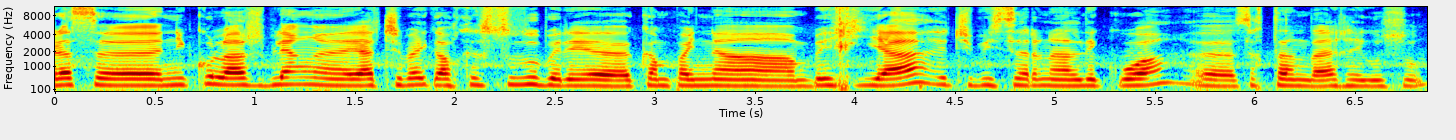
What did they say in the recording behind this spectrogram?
Beraz, eh, Nikolas Blan EH Baik aurkeztu du bere eh, kampaina berria, etxibizaren aldekoa, eh, zertan da erre guzu?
